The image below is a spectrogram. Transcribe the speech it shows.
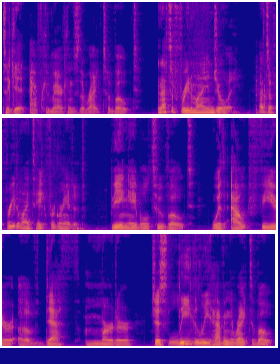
to get African Americans the right to vote. And that's a freedom I enjoy. That's a freedom I take for granted. Being able to vote without fear of death, murder, just legally having the right to vote.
